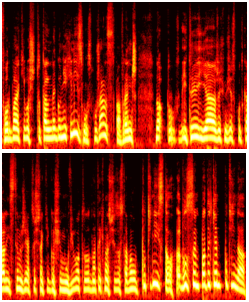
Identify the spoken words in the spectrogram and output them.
forma jakiegoś totalnego nihilizmu, służalstwa, wręcz, no i ty i ja, żeśmy się spotkali z tym, że jak coś takiego się mówiło, to natychmiast się zostawało putinistą, albo sympatykiem Putina,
